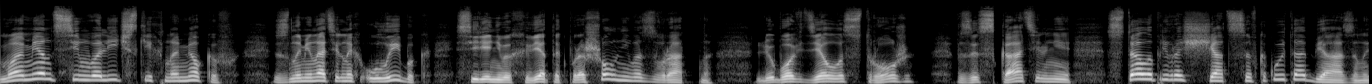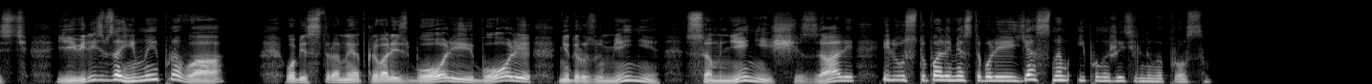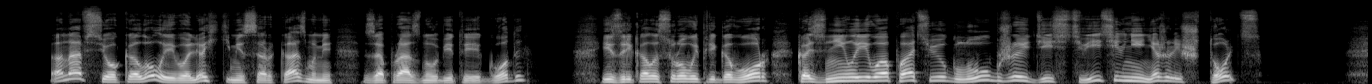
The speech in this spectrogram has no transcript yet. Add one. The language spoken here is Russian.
Момент символических намеков, знаменательных улыбок, сиреневых веток прошел невозвратно. Любовь делала строже, взыскательнее, стала превращаться в какую-то обязанность, явились взаимные права. Обе стороны открывались более и более, недоразумения, сомнения исчезали или уступали место более ясным и положительным вопросам. Она все колола его легкими сарказмами за праздно убитые годы, изрекала суровый приговор, казнила его апатию глубже, действительнее, нежели Штольц.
